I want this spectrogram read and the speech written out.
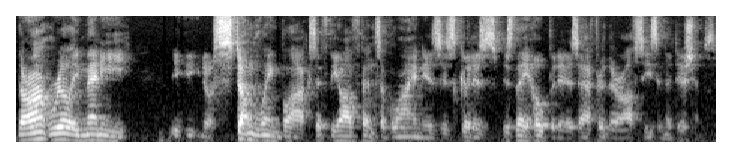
there aren't really many you know stumbling blocks if the offensive line is as good as, as they hope it is after their offseason additions.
